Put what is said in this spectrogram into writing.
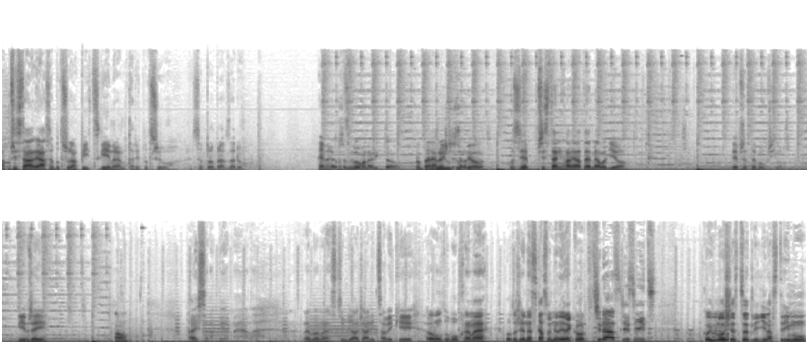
a přistát, já se potřebuji napít s gamerem, tady potřebuji něco probrat vzadu. Jdeme Já už jsem dlouho nelítal. Proberem Bude ještě YouTube, jo. sranda. Prostě přistaň hlavně na té melodii, jo? Je před tebou přímo. Givřej, No. a se napijeme, ale nebudeme s tím dělat žádný caviky, rovnou to bouchneme, protože dneska jsme měli rekord 13 tisíc. Kolik bylo 600 lidí na streamu?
